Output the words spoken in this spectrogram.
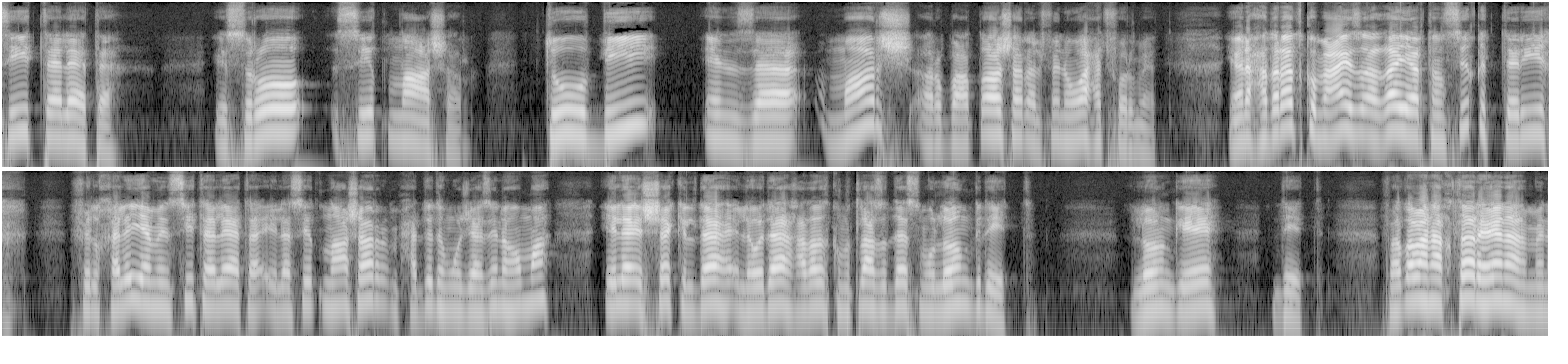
C3 through C12 to be in the March 14 2001 format. يعني حضراتكم عايز أغير تنسيق التاريخ في الخلية من C 3 إلى C 12 محددهم وجاهزين هما إلى الشكل ده اللي هو ده حضراتكم تلاحظوا ده اسمه long date long إيه date فطبعا هختار هنا من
